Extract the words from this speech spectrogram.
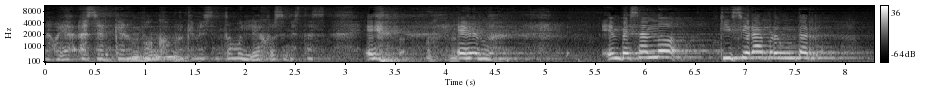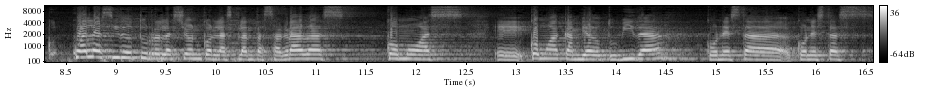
me voy a acercar un poco porque me siento muy lejos en estas. Eh, em, empezando, quisiera preguntar, ¿cuál ha sido tu relación con las plantas sagradas? ¿Cómo, has, eh, cómo ha cambiado tu vida con, esta, con estas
